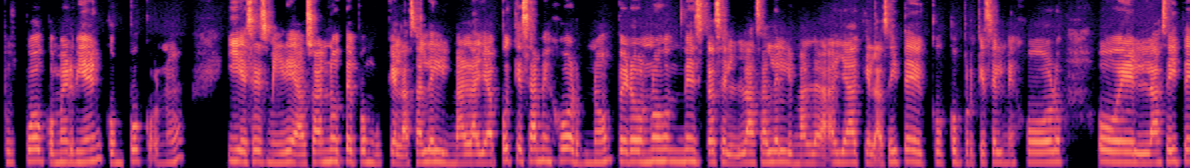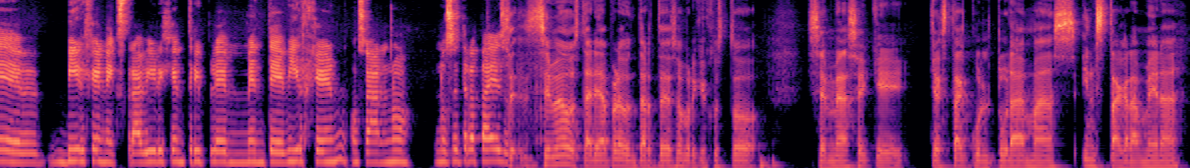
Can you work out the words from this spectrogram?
pues puedo comer bien con poco, ¿no? Y esa es mi idea, o sea, no te pongo que la sal del Himalaya, puede que sea mejor, ¿no? Pero no necesitas la sal del Himalaya, que el aceite de coco porque es el mejor, o el aceite virgen, extra virgen, triplemente virgen, o sea, no, no se trata de eso. Sí, me gustaría preguntarte eso porque justo se me hace que, esta cultura más instagramera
